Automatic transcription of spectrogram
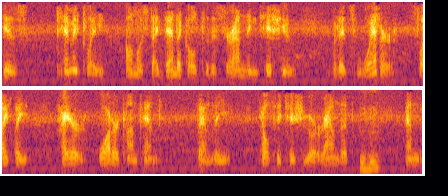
is chemically almost identical to the surrounding tissue, but it's wetter, slightly higher water content than the healthy tissue around it. Mm-hmm. And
